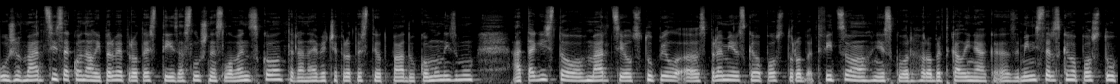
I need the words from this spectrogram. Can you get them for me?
Už v marci sa konali prvé protesty za slušné Slovensko, teda najväčšie protesty od pádu komunizmu. A takisto v marci odstúpil z premiérskeho postu Robert Fico, neskôr Robert Kaliňák z ministerského postu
